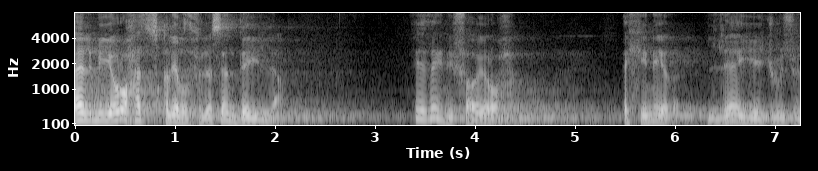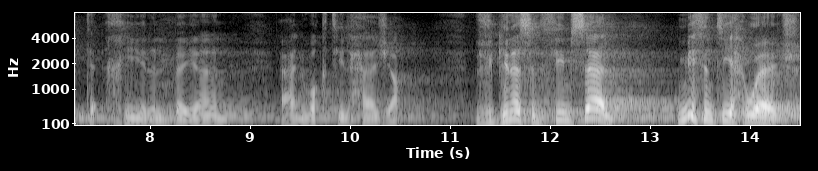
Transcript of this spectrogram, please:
المي يروح تقليب فلسان دايلا إذا يفا يروح. أكينيغ لا يجوز تأخير البيان عن وقت الحاجة. في جناس الثمثال مثل يحواج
